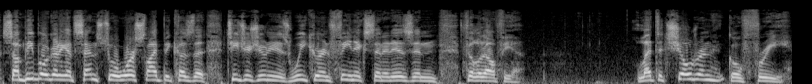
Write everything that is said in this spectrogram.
Some people are going to get sentenced to a worse life because the teachers union is weaker in Phoenix than it is in Philadelphia. Let the children go free.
